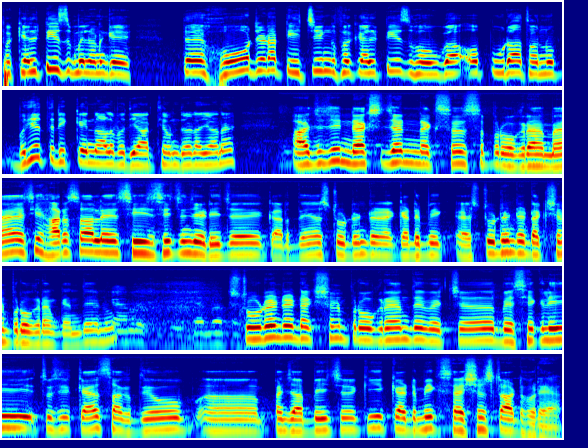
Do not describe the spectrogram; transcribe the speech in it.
ਫੈਕਲਟੀਆਂ ਮਿਲਣਗੇ ਤੇ ਹੋਰ ਜਿਹੜਾ ਟੀਚਿੰਗ ਫੈਕਲਟੀਆਂ ਹੋਊਗਾ, ਉਹ ਪੂਰਾ ਤੁਹਾਨੂੰ ਵਧੀਆ ਤਰੀਕੇ ਨਾਲ ਵਿਦਿਆਰਥੀਆਂ ਨੂੰ ਦੇਣਾ ਜਾਣਾ ਅੱਜ ਜੀ ਨੈਕਸਟ ਜਨ ਨੈਕਸਸ ਪ੍ਰੋਗਰਾਮ ਹੈ। ਅਸੀਂ ਹਰ ਸਾਲ ਇਹ ਸੀਜੀਸੀ ਝੰਜੇੜੀ 'ਚ ਕਰਦੇ ਹਾਂ। Student academic student induction program ਕਹਿੰਦੇ ਇਹਨੂੰ। ਸਟੂਡੈਂਟ ਇੰਡਕਸ਼ਨ ਪ੍ਰੋਗਰਾਮ ਦੇ ਵਿੱਚ ਬੇਸਿਕਲੀ ਤੁਸੀਂ ਕਹਿ ਸਕਦੇ ਹੋ ਪੰਜਾਬੀ 'ਚ ਕਿ ਅਕੈਡਮਿਕ ਸੈਸ਼ਨ ਸਟਾਰਟ ਹੋ ਰਿਹਾ।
